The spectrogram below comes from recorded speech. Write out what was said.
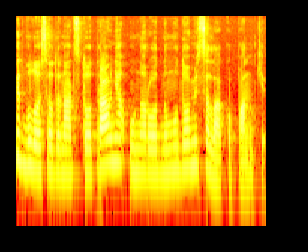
відбулося 11 травня у Народному домі села Копанки.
